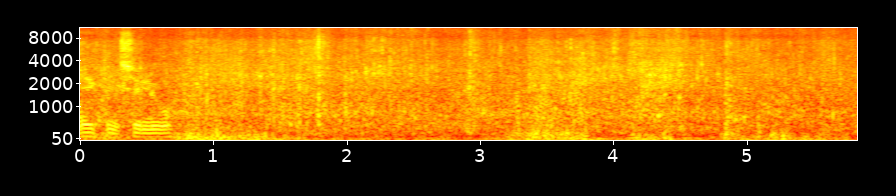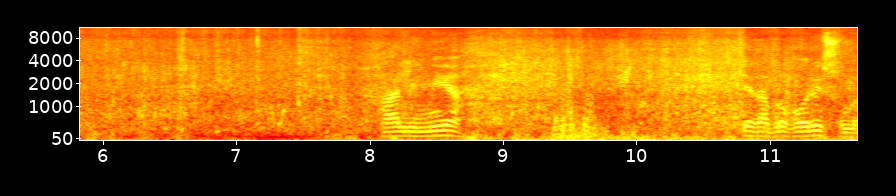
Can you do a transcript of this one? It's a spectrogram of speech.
Έκλεισε λίγο. Άλλη μία και θα προχωρήσουμε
